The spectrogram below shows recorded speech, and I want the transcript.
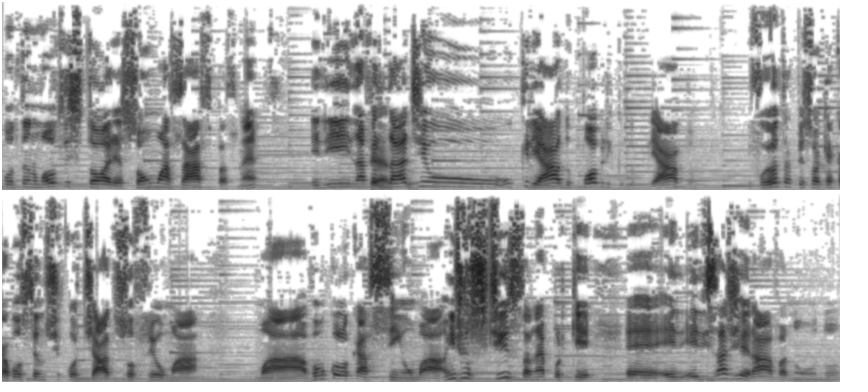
contando uma outra história, só umas aspas, né? Ele, na certo. verdade, o, o criado, o pobre do criado, foi outra pessoa que acabou sendo chicoteado, sofreu uma, uma, vamos colocar assim, uma injustiça, né? Porque é, ele, ele, exagerava no, no,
